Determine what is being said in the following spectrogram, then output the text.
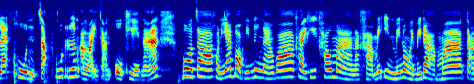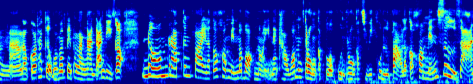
และคุณจะพูดเรื่องอะไรกันโอเคนะ โบจะขออนุญาตบอกนิดนึงนะว่าใครที่เข้ามานะคะ ไม่อินไม่หน่อยไม่ด่ามากกันนะ แล้วก็ถ้าเกิดว่ามันเป็นพลังงานด้านดีก็น้อมรับกันไปแล้วก็คอมเมนต์มาบอกหน่อยนะคะ ว่ามันตรงกับตัวคุณตรงกับชีวิตคุณหรือเปล่า แล้วก็คอมเมนต์สื่อสาร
